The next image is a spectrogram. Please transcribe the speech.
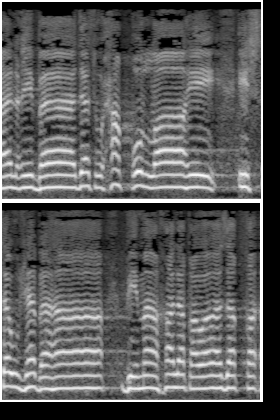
العبادة حق الله استوجبها بما خلق ورزق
